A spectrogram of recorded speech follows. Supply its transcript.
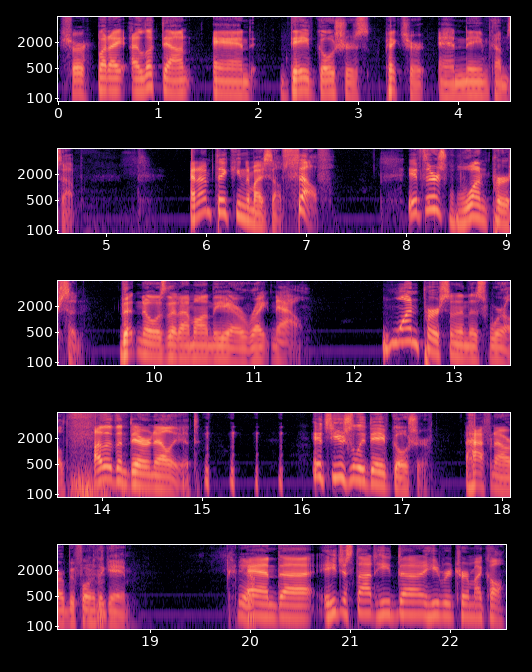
Sure. But I, I look down, and Dave Goucher's picture and name comes up. And I'm thinking to myself, self, if there's one person that knows that I'm on the air right now, one person in this world, other than Darren Elliott, it's usually Dave Goucher half an hour before mm-hmm. the game. Yeah. And uh, he just thought he'd uh, he'd return my call,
